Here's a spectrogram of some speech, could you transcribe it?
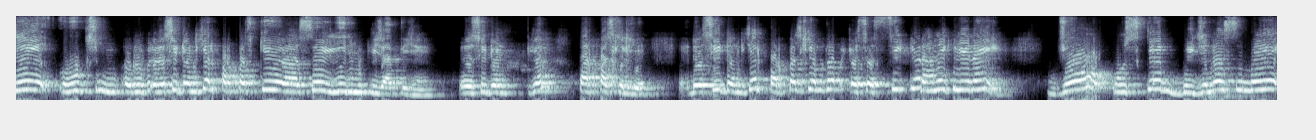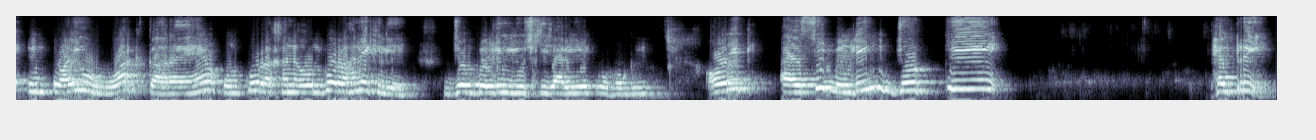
के रूप रेसिडेंशियल पर्पज के से यूज़ में की जाती है। रेसिडेंशियल पर्पज के लिए। रेसिडेंशियल पर्पज के मतलब एसएससी के रहने के लिए नहीं। जो उसके बिज़नेस में एम्प्लॉय वर्क कर रहे हैं, उनको रखने, उनको रहने के लिए जो बिल्डिंग यूज़ की जा रही है, वो होगी। और एक ऐसी बिल्डिंग जो कि फैक्ट्री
